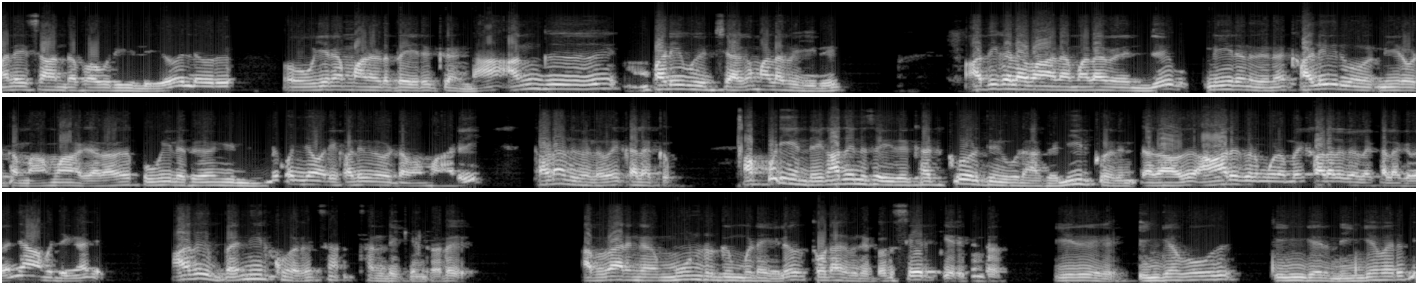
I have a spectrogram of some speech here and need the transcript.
மலை சார்ந்த பகுதியிலேயோ இல்ல ஒரு உயரமான இடத்துல இருக்குன்னா அங்கு படிவீழ்ச்சியாக மழை பெய்யுது. அதிகளவான மழை பெஞ்சு நீர் கழிவு நீரோட்டமா மாறி அதாவது புவியில தேங்கி நின்று கொஞ்சம் ஒரு கழிவு நீரோட்டமா மாறி கடல்களை போய் கலக்கும். அப்படி என்றைக்கு கதை என்ன செய்யுது? கற்கோளத்தின் ஊடாக நீர்க்குளத்தின் அதாவது ஆறுகள் மூலமே கடல்களை கலக்குது ஞாபகம் அது இப்ப நீர்க்குளத்தை சந்திக்கின்றது. அப்ப பாருங்க மூன்றுக்கும் இடையில ஒரு தொடர்பு இருக்கு ஒரு சேர்க்கை இருக்கின்றது. இது இங்க போகுது இங்க இருந்து இங்க வருது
